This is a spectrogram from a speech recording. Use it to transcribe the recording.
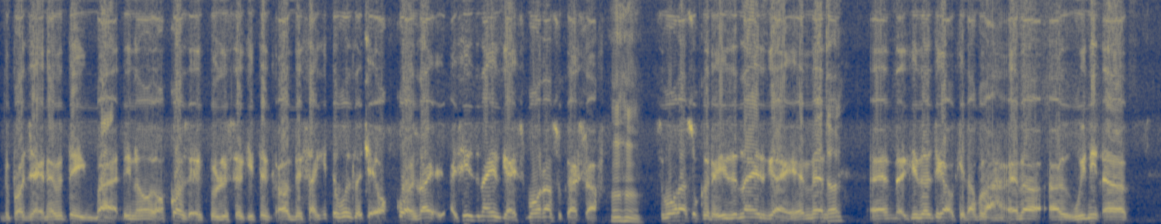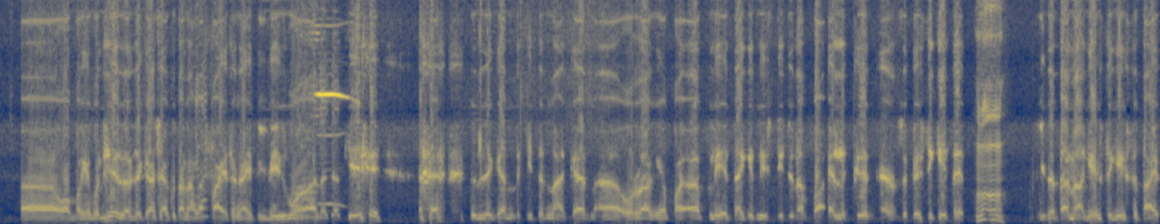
the project and everything but you know of course eh, producer kita on the side kita pun like of course right? He's a nice guy. Semua orang suka Ashraf. Mhm. semua orang suka dia. He's a nice guy. And then Betul. and kita cakap okay tak apalah. And uh, uh, we need a uh, orang panggil apa dia Dia cakap "Cik, aku tak nak lah fight sangat itu ini semua. Saya cakap okay. Dia cakap kita nakkan uh, orang yang uh, play antagonist ni dia nampak elegant and sophisticated. Hmm. Kita tak nak gangster-gangster type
